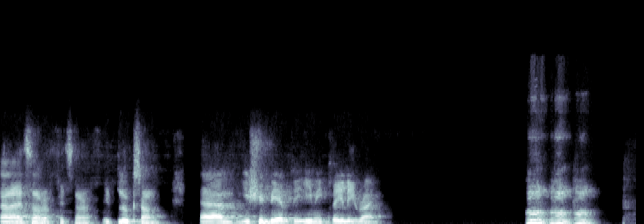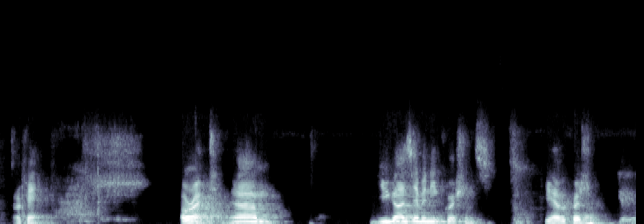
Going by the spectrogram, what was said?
No, no, it's not. Off. It's not. Off. It looks on. Um, you should be able to hear me clearly, right? Mm, mm, mm. Okay. All right. Um, do you guys have any questions? You have a question? Yeah.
